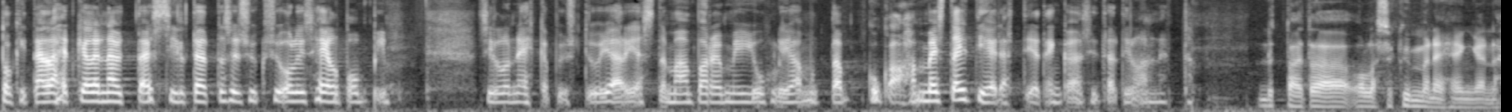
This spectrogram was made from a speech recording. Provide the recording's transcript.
toki tällä hetkellä näyttäisi siltä, että se syksy olisi helpompi. Silloin ehkä pystyy järjestämään paremmin juhlia, mutta kukaanhan meistä ei tiedä tietenkään sitä tilannetta. Nyt taitaa olla se kymmenen hengen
